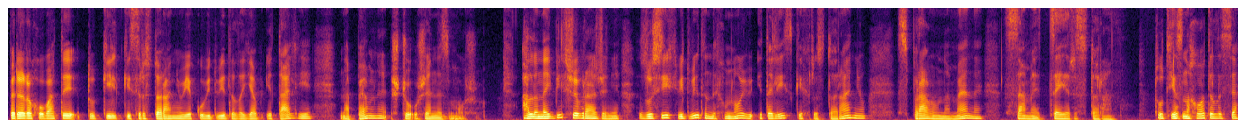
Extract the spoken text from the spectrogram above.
Перерахувати ту кількість ресторанів, яку відвідала я в Італії, напевне, що вже не зможу. Але найбільше враження з усіх відвіданих мною італійських ресторанів справив на мене саме цей ресторан. Тут я знаходилася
